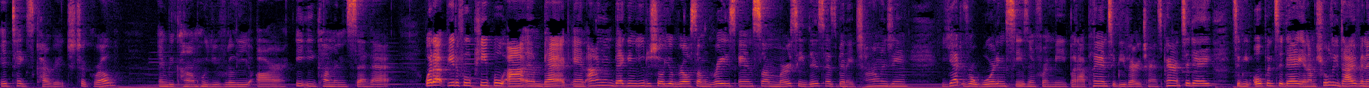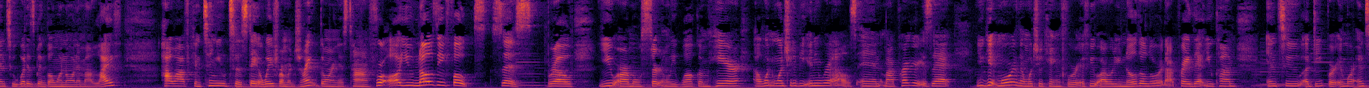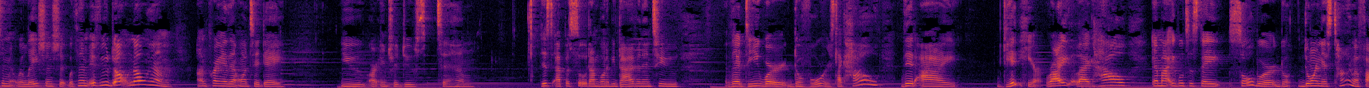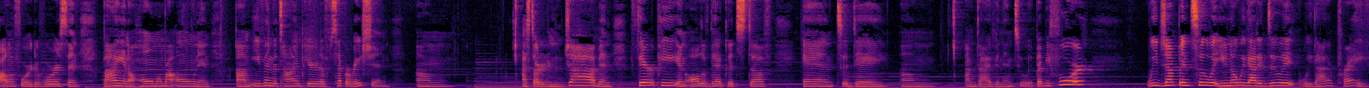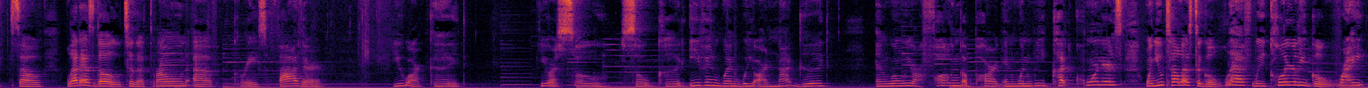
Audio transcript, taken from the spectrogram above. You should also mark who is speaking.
Speaker 1: it takes courage to grow and become who you really are. E.E. Cummings said that. What up, beautiful people? I am back and I am begging you to show your girl some grace and some mercy. This has been a challenging yet rewarding season for me, but I plan to be very transparent today, to be open today, and I'm truly diving into what has been going on in my life, how I've continued to stay away from a drink during this time. For all you nosy folks, sis, bro, you are most certainly welcome here. I wouldn't want you to be anywhere else. And my prayer is that you get more than what you came for. If you already know the Lord, I pray that you come into a deeper and more intimate relationship with Him. If you don't know Him, I'm praying that on today you are introduced to Him. This episode, I'm going to be diving into the D word divorce. Like, how did I get here, right? Like, how am I able to stay sober during this time of filing for a divorce and buying a home on my own and um, even the time period of separation? Um, I started a new job and therapy and all of that good stuff. And today, um, I'm diving into it. But before we jump into it, you know, we got to do it. We got to pray. So let us go to the throne of grace. Father, you are good. You are so, so good. Even when we are not good and when we are falling apart and when we cut corners, when you tell us to go left, we clearly go right.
